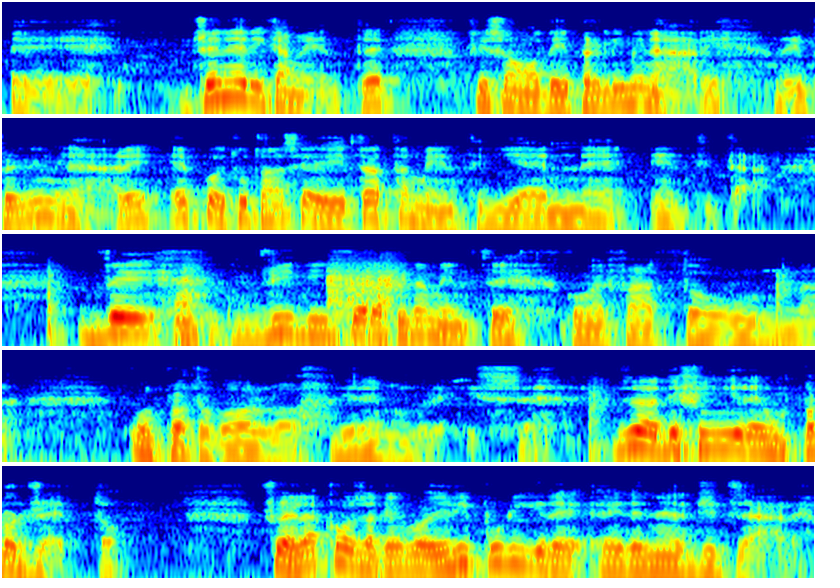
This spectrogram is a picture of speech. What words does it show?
E genericamente ci sono dei preliminari, dei preliminari e poi tutta una serie di trattamenti di n entità. Vi, vi dico rapidamente come è fatto un, un protocollo di Raymond Grace. Bisogna definire un progetto, cioè la cosa che vuoi ripulire ed energizzare.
